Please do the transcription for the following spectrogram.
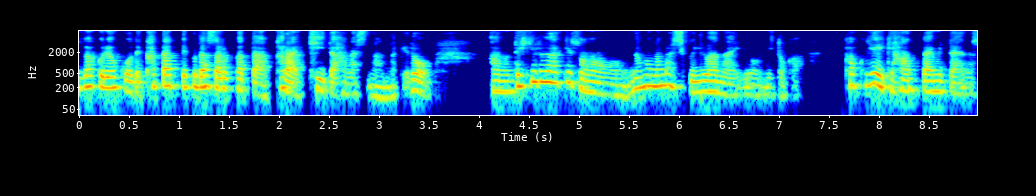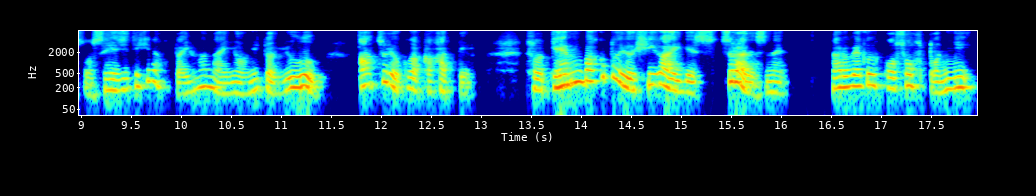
学旅行で語ってくださる方から聞いた話なんだけど、あの、できるだけその生々しく言わないようにとか、核兵器反対みたいなその政治的なことは言わないようにという圧力がかかっている。その原爆という被害ですらですね、なるべくこうソフトに、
